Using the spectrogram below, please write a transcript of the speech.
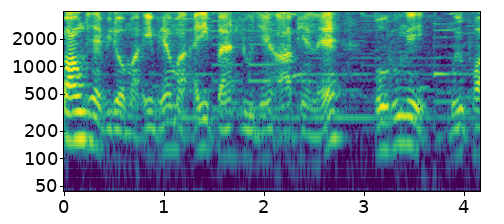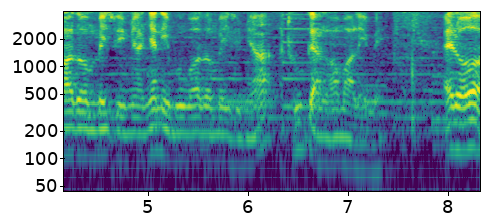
ပေါင်းထည့်ပြီးတော့မှအိမ်ဖျက်မှာအဲ့ဒီဘန်းလှူခြင်းအားဖြင့်လဲ ဗုဒ္ဓနေ့မွေးဖွားသောမိတ်ဆွေများညနေမွေးဖွားသောမိတ်ဆွေများအထူးကံကောင်းပါလိမ့်မယ်အဲ့တော့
